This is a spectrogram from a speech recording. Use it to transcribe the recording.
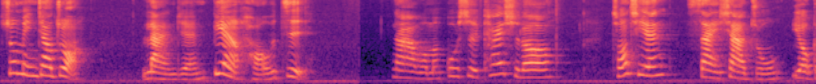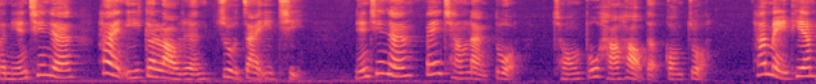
书名叫做《懒人变猴子》。那我们故事开始喽。从前，塞夏族有个年轻人和一个老人住在一起。年轻人非常懒惰，从不好好的工作。他每天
